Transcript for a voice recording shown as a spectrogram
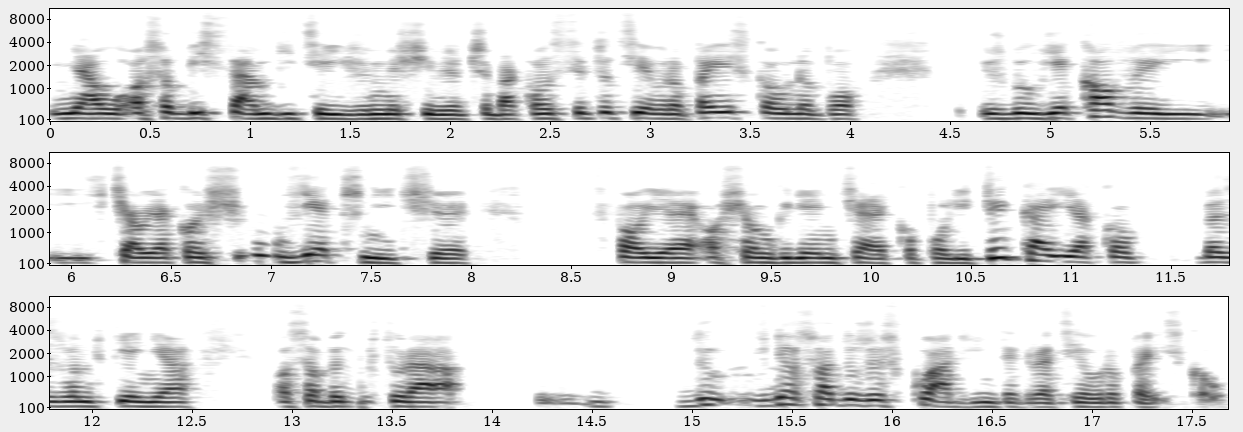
miał osobiste ambicje i wymyślił, że trzeba konstytucję europejską, no bo już był wiekowy i, i chciał jakoś uwiecznić e, swoje osiągnięcia jako polityka i jako bez wątpienia osoby, która du wniosła duży wkład w integrację europejską.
